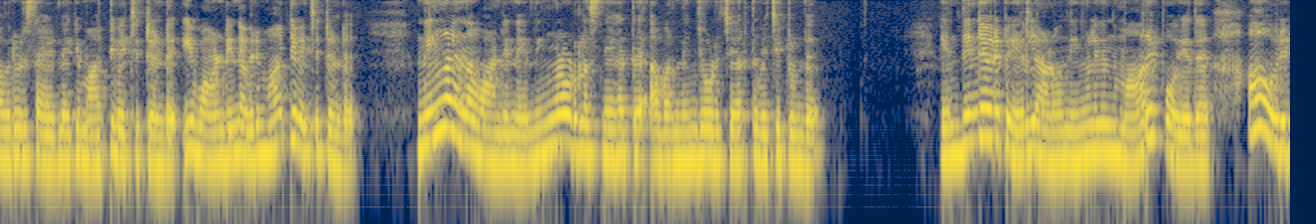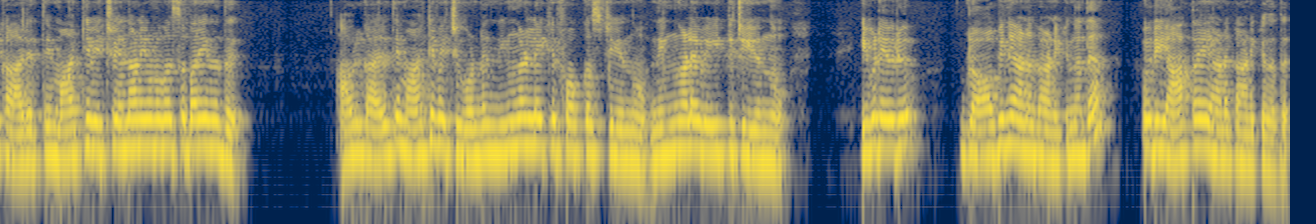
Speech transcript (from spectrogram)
അവരൊരു സൈഡിലേക്ക് മാറ്റി വെച്ചിട്ടുണ്ട്. ഈ വാണ്ടിനെ അവർ മാറ്റി വെച്ചിട്ടുണ്ട്. നിങ്ങൾ എന്ന വാണ്ടിനെ നിങ്ങളോടുള്ള സ്നേഹത്തെ അവർ നെഞ്ചോട് ചേർത്ത് വെച്ചിട്ടുണ്ട്. എന്തിന്റെ ഒരു പേരിലാണോ നിങ്ങളിൽ നിന്ന് മാറിപ്പോയത് ആ ഒരു കാര്യത്തെ മാറ്റി വെച്ചു എന്നാണ് യൂണിവേഴ്സ് പറയുന്നത്. ആ ഒരു കാര്യത്തെ മാറ്റി വെച്ചുകൊണ്ട് നിങ്ങളിലേക്ക് ഫോക്കസ് ചെയ്യുന്നു നിങ്ങളെ വെയിറ്റ് ചെയ്യുന്നു. ഇവിടെ ഒരു ഗ്ലോബിനെയാണ് കാണിക്കുന്നത് ഒരു യാത്രയാണ് കാണിക്കുന്നത്.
